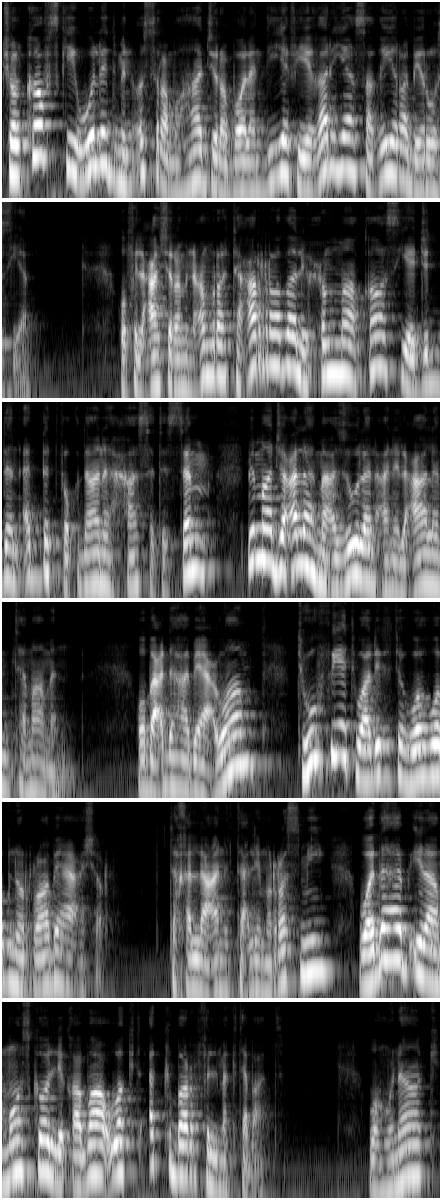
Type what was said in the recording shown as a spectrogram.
تشولكوفسكي ولد من أسرة مهاجرة بولندية في قرية صغيرة بروسيا. وفي العاشرة من عمره تعرض لحمى قاسية جدا أدت فقدانه حاسة السمع مما جعله معزولا عن العالم تماما. وبعدها بأعوام توفيت والدته وهو ابن الرابع عشر. تخلى عن التعليم الرسمي وذهب إلى موسكو لقضاء وقت أكبر في المكتبات. وهناك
